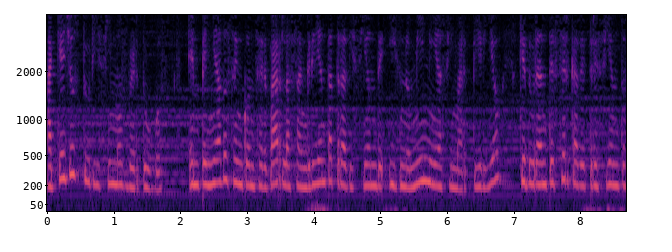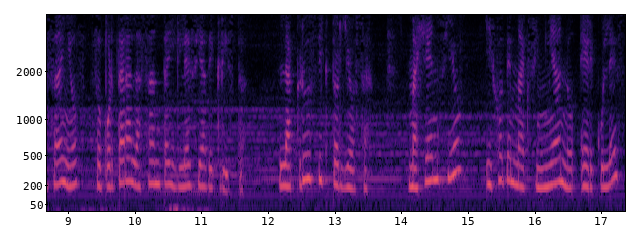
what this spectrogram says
aquellos durísimos verdugos, empeñados en conservar la sangrienta tradición de ignominias y martirio que durante cerca de 300 años soportara la Santa Iglesia de Cristo. La cruz victoriosa. Magencio, hijo de Maximiano Hércules,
